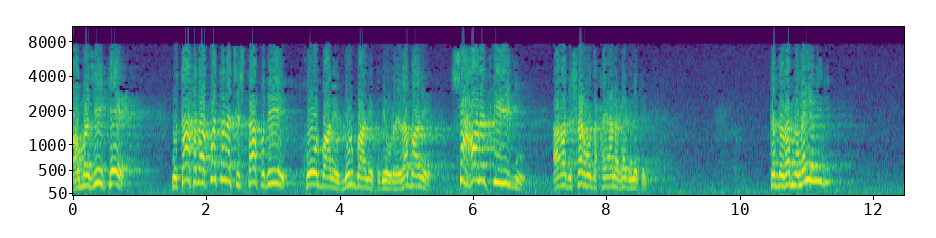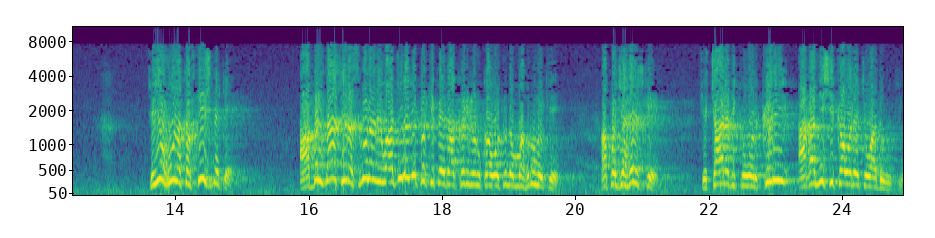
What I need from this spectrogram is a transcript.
او مزې کې نو تا خو دا پته ده چې ستا په دې خور باندې لور باندې په دې ورېره باندې څه حالت تېرېږي هغه د شرم او د حیا نه غږ نه کوي ته د رب نه نه یریږي چې یو هونه تفتیش نه کې ابل داسې رسمونه رواجونه دي پکې پیدا کړی رکاوټونه مهرونه کې او په جهیز کې چې چاره دي کور کړی هغه نشي کولای چې واده وکړي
